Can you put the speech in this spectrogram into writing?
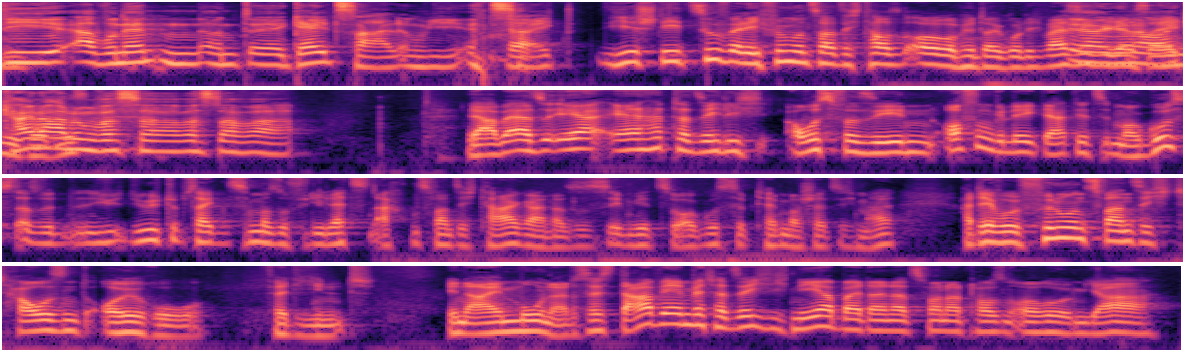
die Abonnenten und äh, Geldzahl irgendwie zeigt. Ja, hier steht zufällig 25.000 Euro im Hintergrund. Ich weiß nicht, ja, wie genau. das Keine Ahnung, was da, was da war. Ja, aber also er, er hat tatsächlich aus Versehen offengelegt, er hat jetzt im August, also YouTube zeigt es immer so für die letzten 28 Tage an, also es ist irgendwie jetzt so August, September, schätze ich mal, hat er wohl 25.000 Euro verdient in einem Monat. Das heißt, da wären wir tatsächlich näher bei deiner 200.000 Euro im Jahr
